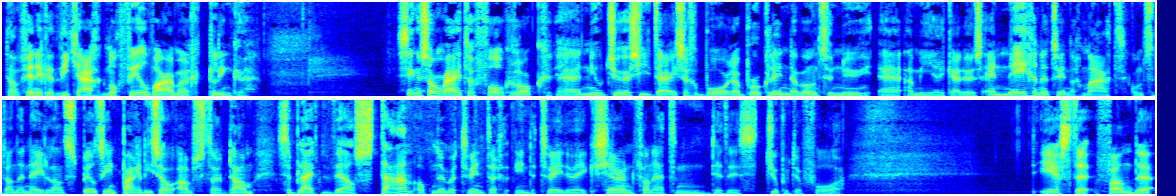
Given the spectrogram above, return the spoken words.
dan vind ik het liedje eigenlijk nog veel warmer klinken. Singer-songwriter, folk rock, eh, New Jersey, daar is ze geboren. Brooklyn, daar woont ze nu, Amerika dus. En 29 maart komt ze dan naar Nederland. Speelt ze in Paradiso Amsterdam. Ze blijft wel staan op nummer 20 in de tweede week. Sharon van Etten, dit is Jupiter 4. De eerste van de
